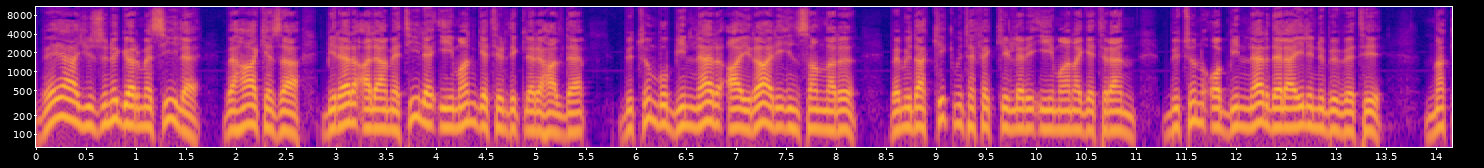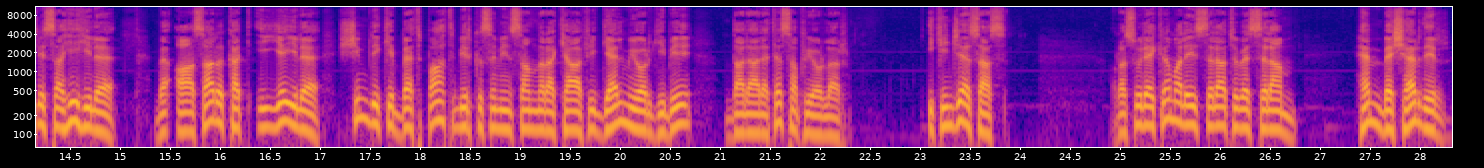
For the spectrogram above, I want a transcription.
veya yüzünü görmesiyle ve hakeza birer alametiyle iman getirdikleri halde, bütün bu binler ayrı ayrı insanları ve müdakkik mütefekkirleri imana getiren bütün o binler delail-i nübüvveti, nakli sahih ile ve asar-ı kat'iye ile şimdiki betbaht bir kısım insanlara kafi gelmiyor gibi dalalete sapıyorlar. İkinci esas, Resul-i Ekrem aleyhissalatu vesselam hem beşerdir,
